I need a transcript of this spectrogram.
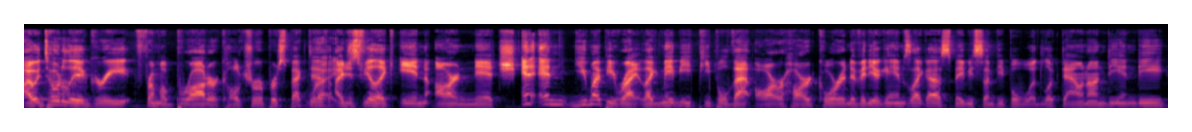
I would totally agree from a broader cultural perspective. Right. I just feel like in our niche, and, and you might be right. Like maybe people that are hardcore into video games like us, maybe some people would look down on D and D.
